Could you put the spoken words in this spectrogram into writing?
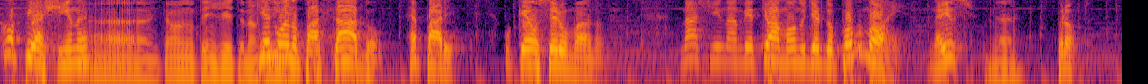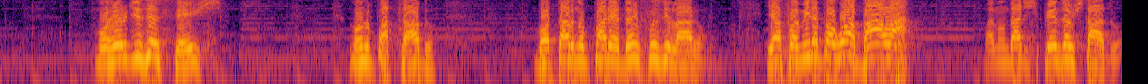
Copiar a China. ah, então não tem jeito não. Porque que no ninguém- ano passado, repare, o que é o ser humano? Na China, meteu a mão no dinheiro do povo morre. Não é isso? É. Pronto. Morreram 16 no ano passado. Botaram no paredão e fuzilaram. E a família pagou a bala para não dar despesa ao Estado.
